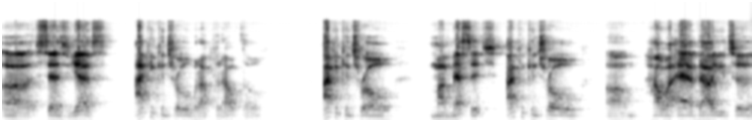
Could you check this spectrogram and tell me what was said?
uh, says yes, I can control what I put out though. I can control my message. I can control um, how I add value to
